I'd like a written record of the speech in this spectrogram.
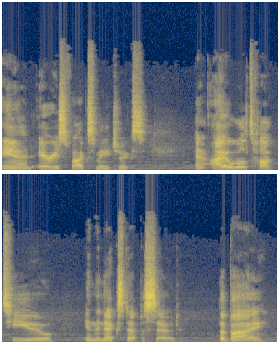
and Aries Fox Matrix and I will talk to you in the next episode. Bye bye.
